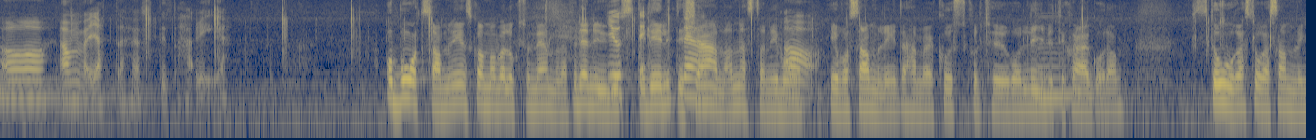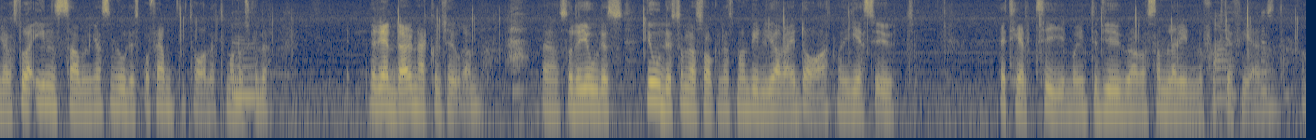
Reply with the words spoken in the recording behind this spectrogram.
Ja, ja, men vad jättehäftigt det här är. Och båtsamlingen ska man väl också nämna, för den är ju Just viktig. det, Det är lite den- kärnan nästan i vår, Ja. i vår samling, det här med kustkultur och livet Mm. i skärgården. Stora, stora samlingar, stora insamlingar som gjordes på 50-talet. Man då Mm. skulle rädda den här kulturen. Eh, Så det gjordes, gjordes de där sakerna som man vill göra idag, att man ger sig ut ett helt team och intervjuar och samlar in och fotograferar. just det. Ja.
